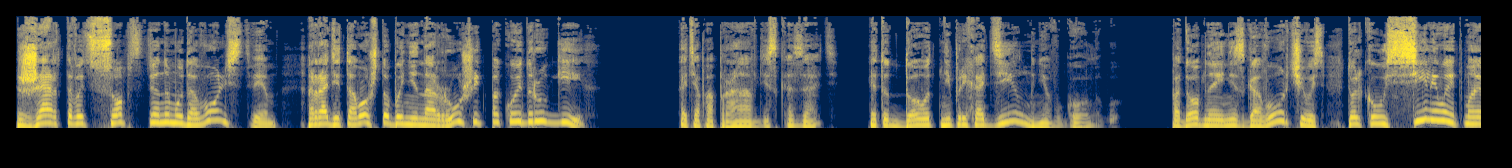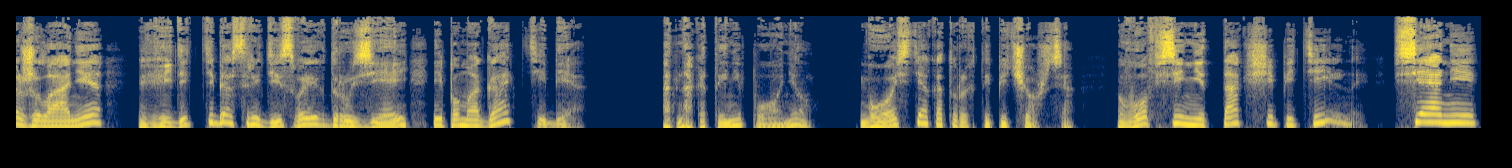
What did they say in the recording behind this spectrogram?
жертвовать собственным удовольствием ради того, чтобы не нарушить покой других. Хотя, по правде сказать, этот довод не приходил мне в голову. Подобная несговорчивость только усиливает мое желание видеть тебя среди своих друзей и помогать тебе. Однако ты не понял, гости, о которых ты печешься, вовсе не так щепетильны. Все они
